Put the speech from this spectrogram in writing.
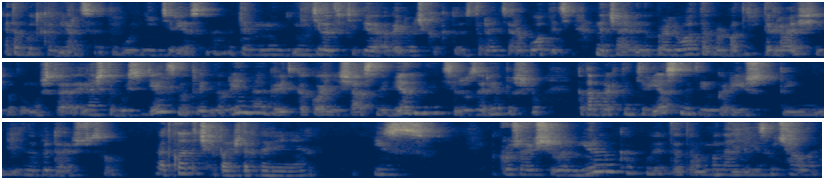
это будет коммерция, это будет неинтересно. Это не делает в тебе огонечка, который заставляет тебя работать ночами напролет, обрабатывать фотографии, потому что иначе ты будешь сидеть, смотреть на время, говорить, какой я несчастный, бедный, сижу за ретушью. Когда проект интересный, ты им горишь, ты не наблюдаешь часов. Откуда ты черпаешь вдохновение? из окружающего мира, как бы это там банально не звучало,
